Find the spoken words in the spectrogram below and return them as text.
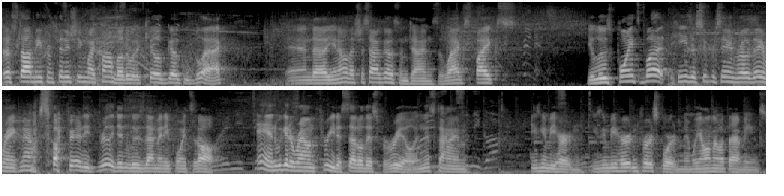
That stopped me from finishing my combo that would have killed Goku Black. And, uh, you know, that's just how it goes sometimes. The lag spikes, you lose points, but he's a Super Saiyan Rose rank now, so I really, really didn't lose that many points at all. And we get a round three to settle this for real, and this time, he's going to be hurting. He's going to be hurting for a squirting, and we all know what that means.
